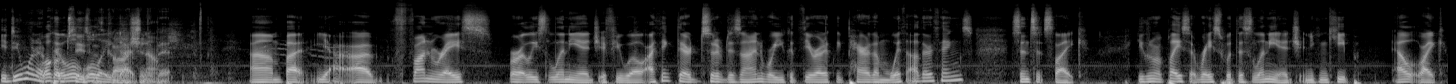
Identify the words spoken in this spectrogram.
you do want to Okay, approach we'll- these we'll with let you guys caution a bit. Um, but yeah, a fun race, or at least lineage, if you will. I think they're sort of designed where you could theoretically pair them with other things, since it's like you can replace a race with this lineage, and you can keep like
